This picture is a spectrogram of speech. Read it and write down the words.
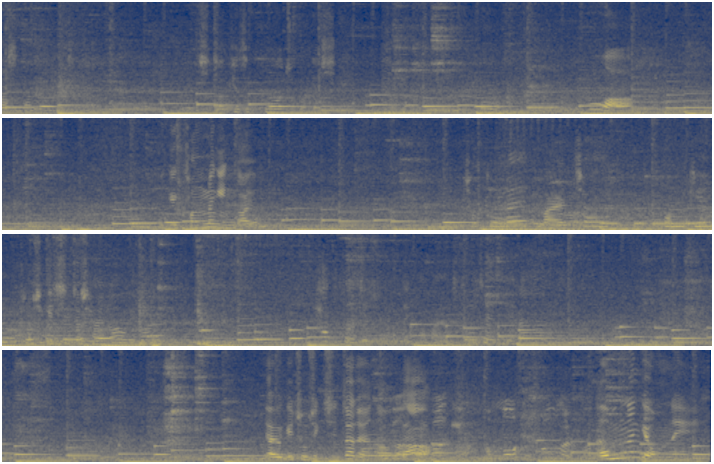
맛있다. 진짜 계속 구워주고 계시네. 오. 우와. 여기 강릉인가요? 음, 초콜릿, 말차, 펌킨. 조식이 진짜 잘 나오긴 하네. 핫푸드 주는 데가 봐요. 소세지랑. 야, 여기 조식 진짜 잘 나온다. 대박이야. 안 먹었으면 서운할 뻔. 없는 게 없네.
